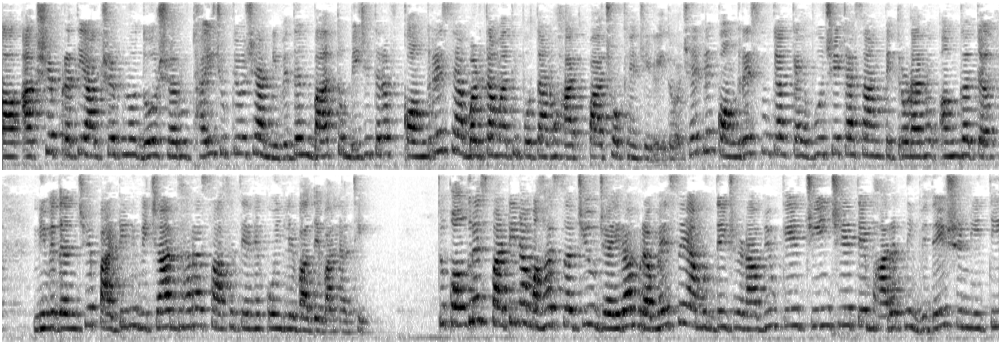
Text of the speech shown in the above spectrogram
આક્ષેપ પ્રતિ આક્ષેપનો દોર શરૂ થઈ ચૂક્યો છે. આ નિવેદન બાદ તો બીજી તરફ કોંગ્રેસે આ બળતામાંથી પોતાનો હાથ પાછો ખેંચી લીધો છે. એટલે કોંગ્રેસનું ક્યાંક કહેવું છે કે આ સામ પિત્રોડાનું અંગત નિવેદન છે. પાર્ટીની વિચારધારા સાથે તેને કોઈ લેવા દેવા નથી. તો કોંગ્રેસ પાર્ટીના મહાસચિવ જયરામ રમેશે આ મુદ્દે જણાવ્યું કે ચીન છે તે ભારતની વિદેશ નીતિ,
